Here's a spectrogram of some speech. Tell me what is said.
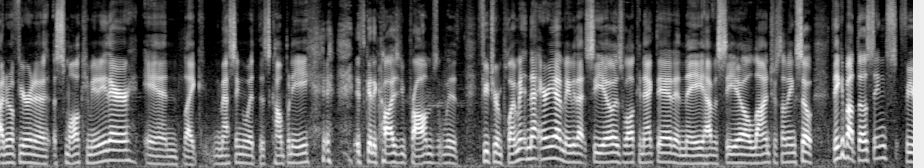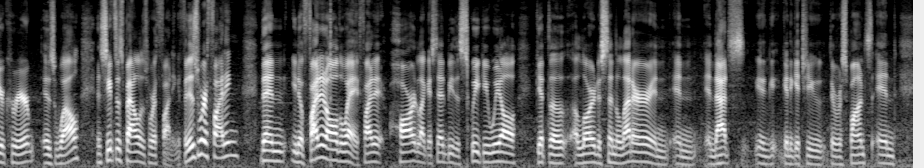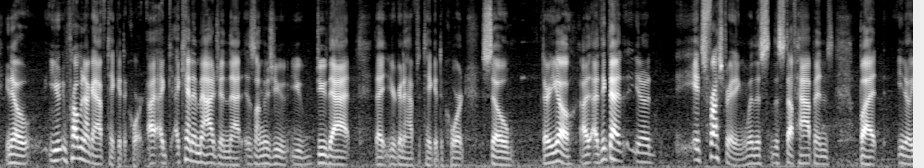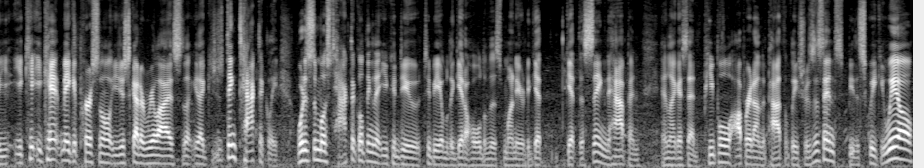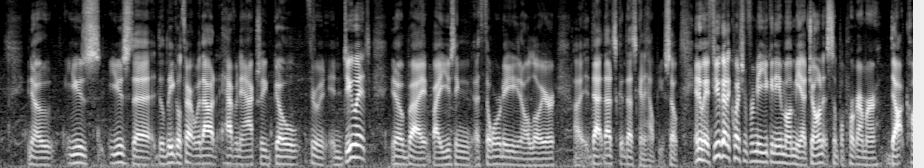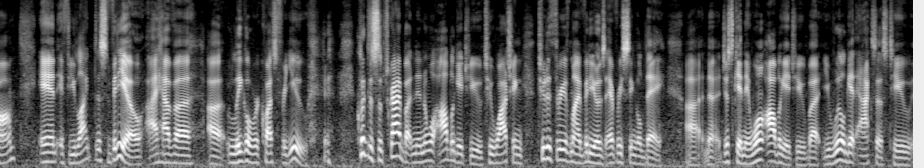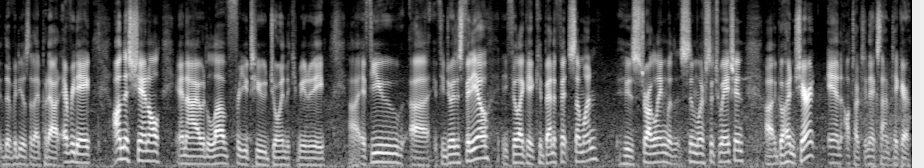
I don't know if you're in a, a small community there and like messing with this company, it's going to cause you problems with future employment in that area. Maybe that CEO is well connected and they have a CEO lunch or something. So think about those things for your career as well and see if this battle is worth fighting. If it is worth fighting, then you know fight it all the way. Fight it hard, like I said, be the squeaky wheel. Get the a lawyer to send a letter, and and and that's you know, going to get you the response. And you know you're probably not going to have to take it to court. I, I, I, can't imagine that as long as you, you do that, that you're going to have to take it to court. So there you go. I, I think that, you know, it's frustrating when this, this stuff happens, but you know, you, you, can't, you can't make it personal. You just got to realize, like, like, just think tactically. What is the most tactical thing that you can do to be able to get a hold of this money or to get get this thing to happen? And like I said, people operate on the path of least resistance. Be the squeaky wheel you know, use use the, the legal threat without having to actually go through and do it, you know, by, by using authority, you know, a lawyer, uh, that, that's, that's going to help you. So anyway, if you've got a question for me, you can email me at john at simpleprogrammer.com. And if you like this video, I have a, a legal request for you. Click the subscribe button and it will obligate you to watching two to three of my videos every single day. Uh, no, just kidding, it won't obligate you, but you will get access to the videos that I put out every day on this channel. And I would love for you to join the community. Uh, if you uh, if you enjoy this video, and you feel like it could benefit someone who's struggling with a similar situation, uh, go ahead and share it, and I'll talk to you next time. Take care.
